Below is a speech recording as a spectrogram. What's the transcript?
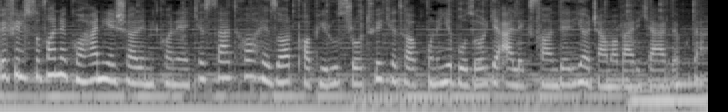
به فیلسوفان کهنی اشاره می‌کنه که صدها هزار پاپیروس رو توی کتابخونه بزرگ الکساندریا جمع وری کرده بودن.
